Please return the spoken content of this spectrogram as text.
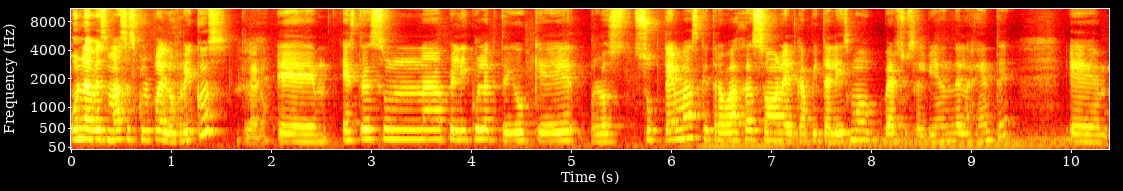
Una vez más es culpa de los ricos. Claro. Eh, esta es una película que te digo que los subtemas que trabaja son el capitalismo versus el bien de la gente. Eh,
